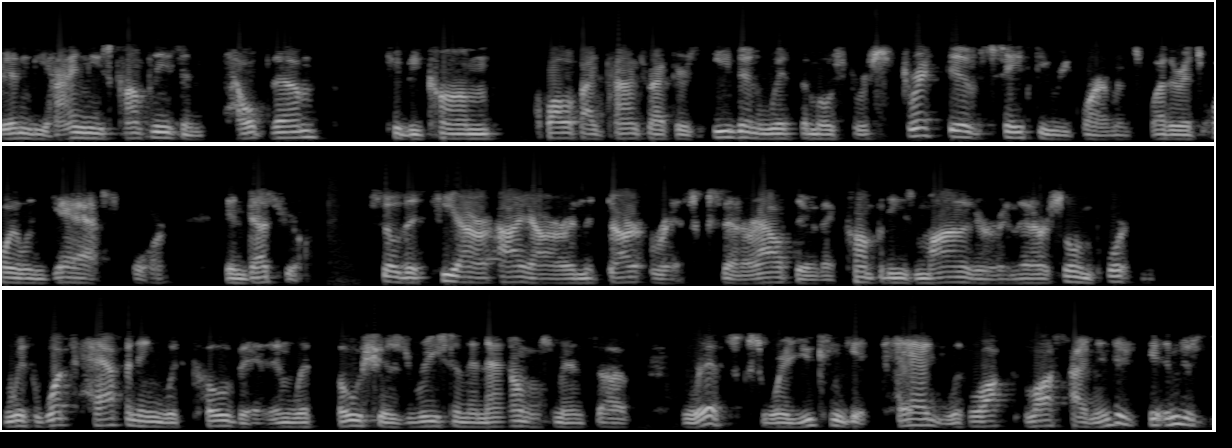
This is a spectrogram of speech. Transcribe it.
been behind these companies and helped them to become qualified contractors, even with the most restrictive safety requirements, whether it's oil and gas or industrial. So the TRIR and the DART risks that are out there that companies monitor and that are so important with what's happening with COVID and with OSHA's recent announcements of risks where you can get tagged with lost, lost time inju- inju-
